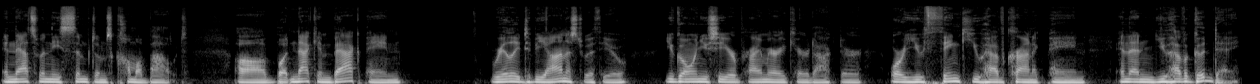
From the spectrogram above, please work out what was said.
And that's when these symptoms come about. Uh, but neck and back pain, really, to be honest with you, you go and you see your primary care doctor, or you think you have chronic pain, and then you have a good day.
